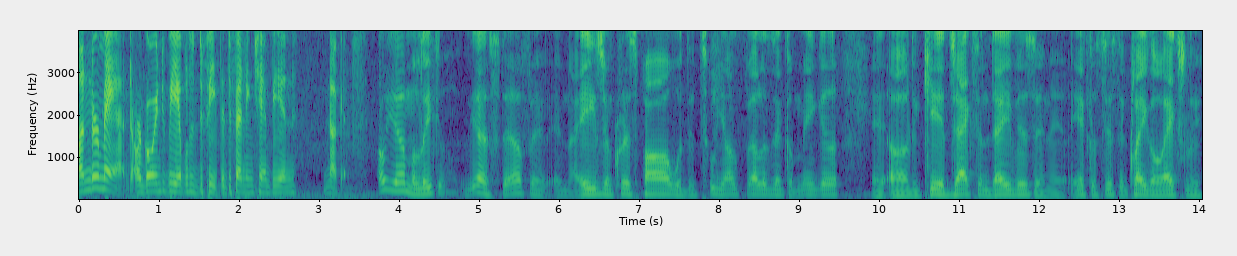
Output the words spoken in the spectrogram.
undermanned, are going to be able to defeat the defending champion Nuggets? Oh yeah, Malika. Yeah, Steph and, and Asian Chris Paul with the two young fellas in Kuminga and uh, the kid Jackson Davis and the inconsistent Klay go actually,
